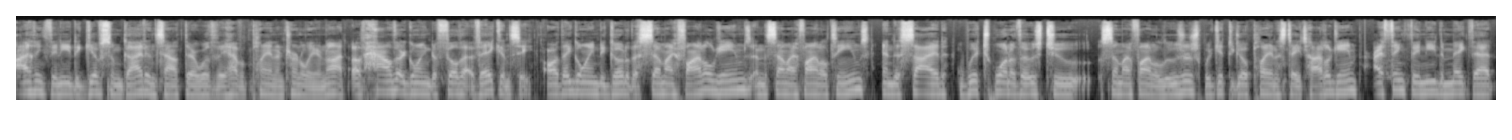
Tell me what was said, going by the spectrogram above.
I think they need to give some guidance out there, whether they have a plan internally or not, of how they're going to fill that vacancy. Are they going to go to the semifinal games and the semifinal teams and decide which one of those two semifinal losers would get to go play in a state title game? I think they need to make that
